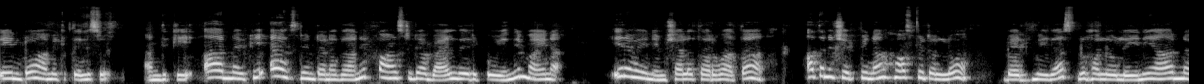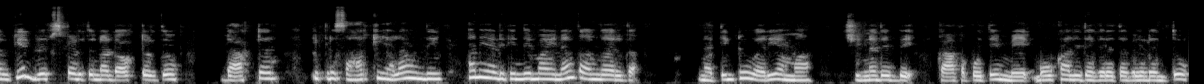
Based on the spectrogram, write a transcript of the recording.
ఏంటో ఆమెకి తెలుసు. అందుకే ఆర్నవ్కి యాక్సిడెంట్ అనగానే ఫాస్ట్గా బయలుదేరిపోయింది మైనా. ఇరవై నిమిషాల తర్వాత అతను చెప్పిన హాస్పిటల్లో బెడ్ మీద స్పృహలో లేని ఆర్నవ్కి డ్రిప్స్ పెడుతున్న డాక్టర్తో డాక్టర్ ఇప్పుడు సార్కి ఎలా ఉంది అని అడిగింది మైనా కంగారుగా. నథింగ్ టు వరీ అమ్మా. చిన్న దెబ్బే. కాకపోతే మే మోకాలి దగ్గర తగలడంతో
